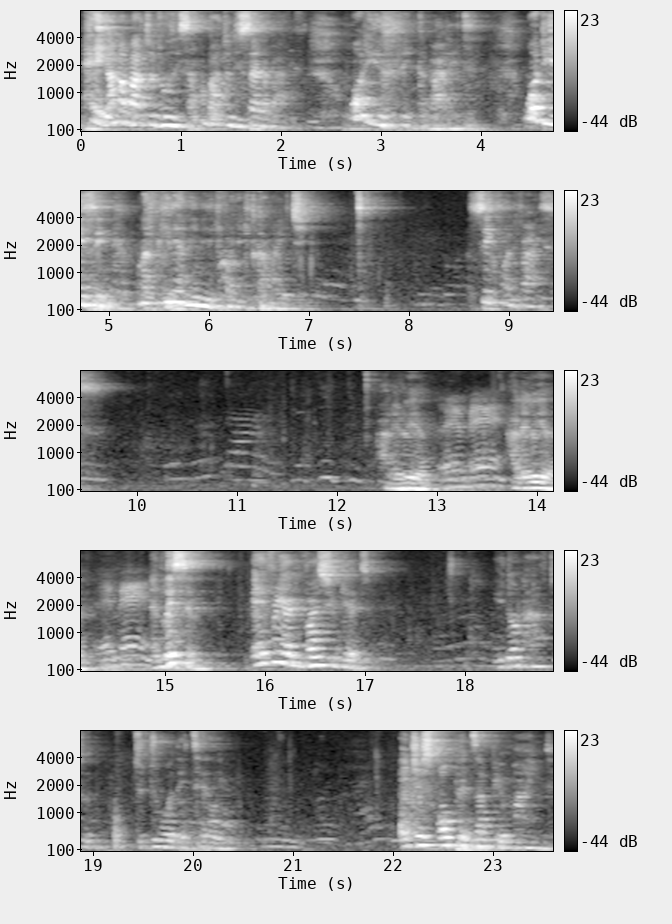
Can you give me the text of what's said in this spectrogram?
hey, I'm about to do this. I'm about to decide about this. What do you think about it? What do you think? Unafikiria nini nikifanya kitu kama hichi? Seek for advice. Hallelujah. Amen. Hallelujah. Amen. And listen, every advice you get, you don't have to, to do what they tell you. It just opens up your mind.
